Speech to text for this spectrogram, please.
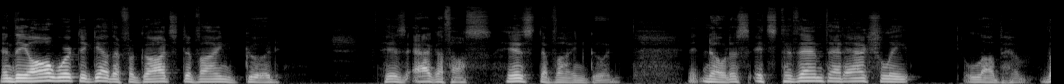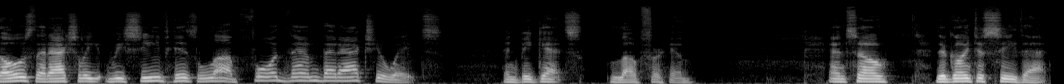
and they all work together for God's divine good, his agathos, his divine good. Notice, it's to them that actually love him. Those that actually receive his love for them that actuates and begets love for him. And so they're going to see that.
